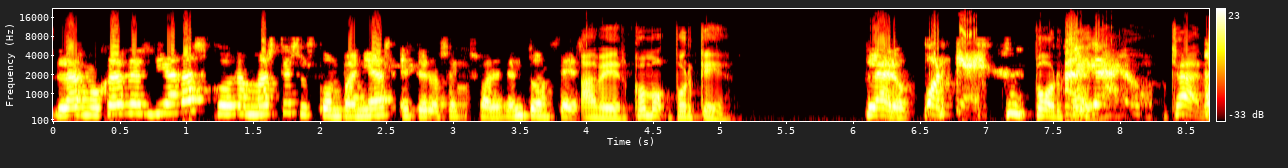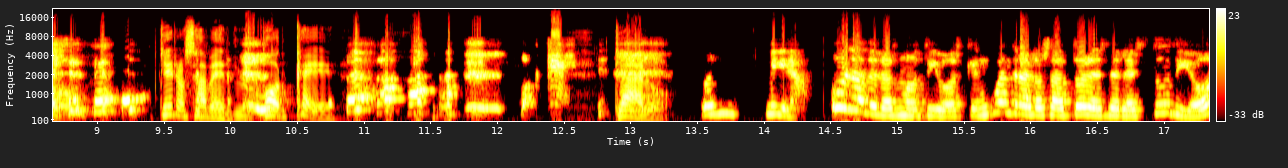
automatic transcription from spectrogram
las mujeres lesbianas cobran más que sus compañeras heterosexuales. Entonces, A ver, ¿cómo? ¿Por qué? Claro, ¿por qué? ¿Por qué? Claro, quiero saberlo. ¿Por qué? ¿Por qué? Claro. Pues mira, uno de los motivos que encuentran los autores del estudio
